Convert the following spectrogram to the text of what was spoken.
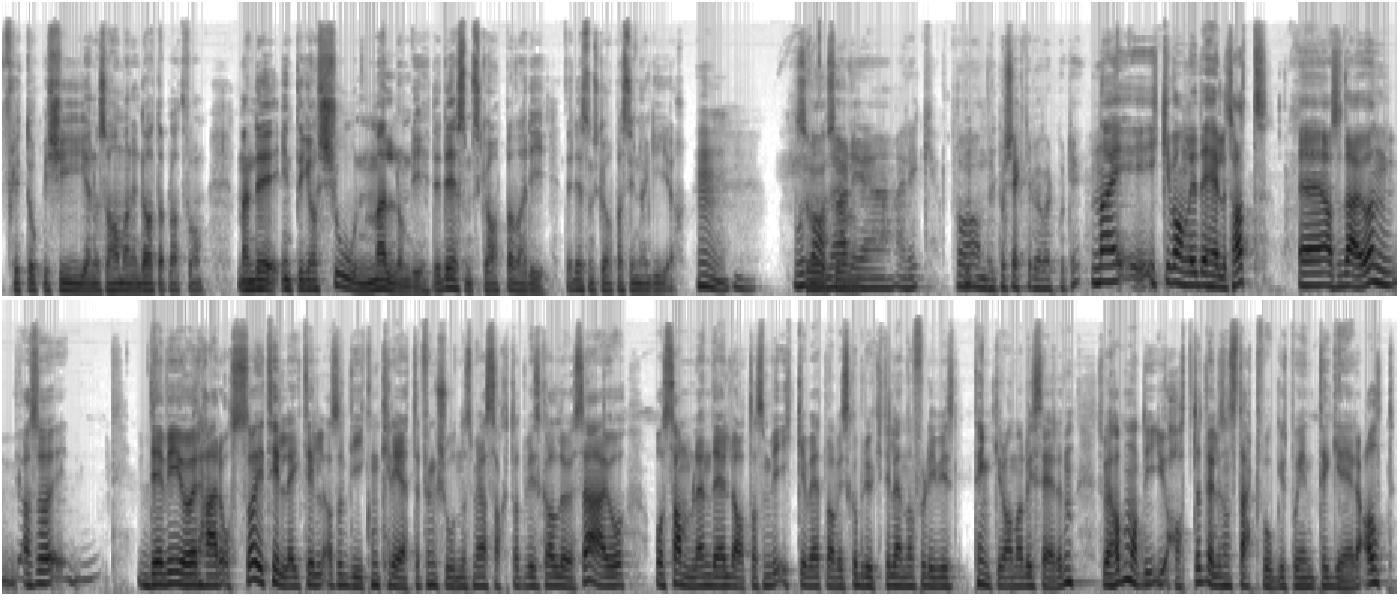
flytter opp i skyen, og så har man en dataplattform. Men det er integrasjonen mellom de, det er det som skaper verdi. Det er det som skaper synergier. Hvor Så- vanlig så- er det, Erik, på andre prosjekter du har vært borti? Nei, ikke vanlig i det hele tatt. Eh, altså, det er jo en altså, Det vi gjør her også, i tillegg til altså, de konkrete funksjonene som vi har sagt at vi skal løse, er jo å samle en del data som vi ikke vet hva vi skal bruke til ennå, fordi vi tenker å analysere den. Så vi har på en måte hatt et veldig sånn sterkt fokus på å integrere alt.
